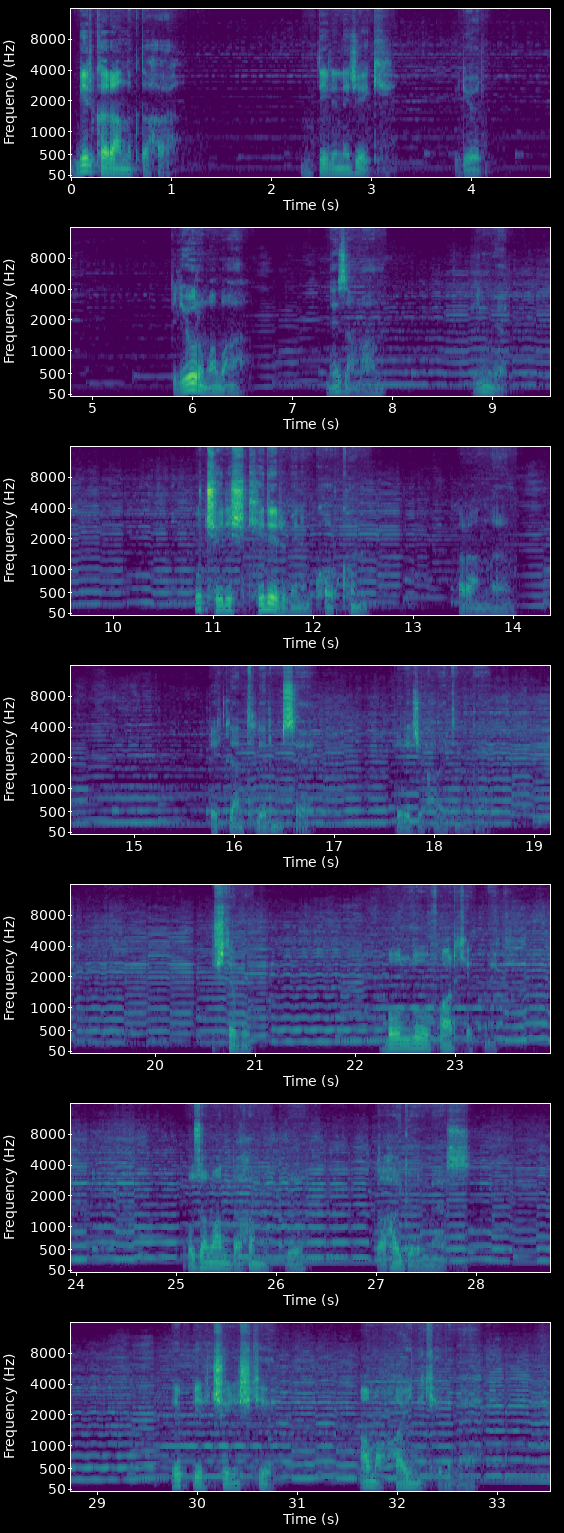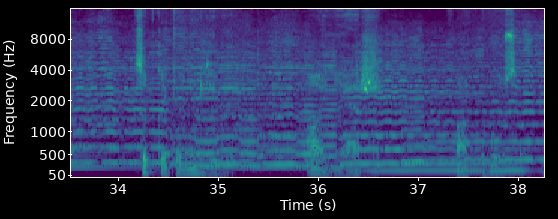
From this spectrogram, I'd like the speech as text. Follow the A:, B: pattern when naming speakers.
A: Bir karanlık daha. Delinecek. Biliyorum. Biliyorum ama ne zaman bilmiyorum. Bu çelişkidir benim korkum, karanlığım. Beklentilerim ise gelecek aydınlığı. İşte bu. Bolluğu fark etmek. O zaman daha mutlu, daha görmez. Hep bir çelişki ama aynı kelime. Tıpkı gönül gibi aynı yer farklı bulsa.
